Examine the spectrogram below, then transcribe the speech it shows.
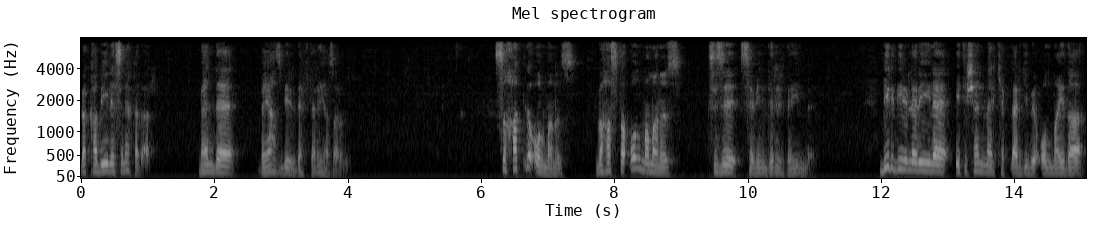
ve kabilesine kadar. Ben de beyaz bir deftere yazarım. Sıhhatli olmanız ve hasta olmamanız sizi sevindirir değil mi? Birbirleriyle itişen merkepler gibi olmayı da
